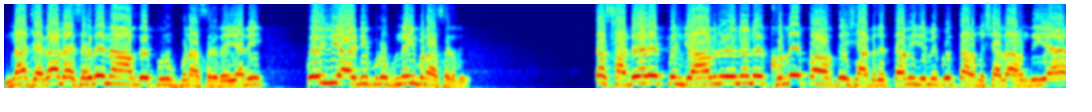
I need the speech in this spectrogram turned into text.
ਨਾ ਜਗ੍ਹਾ ਲੈ ਸਕਦੇ, ਨਾ ਆਪਦੇ ਪ੍ਰੂਫ ਬਣਾ ਸਕਦੇ, ਯਾਨੀ ਕੋਈ ਵੀ ਆਈਡੀ ਪ੍ਰੂਫ ਨਹੀਂ ਬਣਾ ਸਕਦੇ। ਤਾਂ ਸਾਡੇ ਵਾਲੇ ਪੰਜਾਬ ਨੂੰ ਇਹਨਾਂ ਨੇ ਖੁੱਲੇ ਤੌਰ ਤੇ ਛੱਡ ਦਿੱਤਾ ਵੀ ਜਿਵੇਂ ਕੋਈ ਧਰਮਸ਼ਾਲਾ ਹੁੰਦੀ ਹੈ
